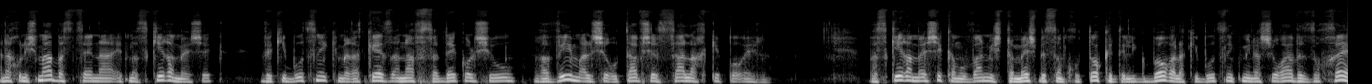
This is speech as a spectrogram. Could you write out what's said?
אנחנו נשמע בסצנה את מזכיר המשק וקיבוצניק מרכז ענף שדה כלשהו רבים על שירותיו של סאלח כפועל. מזכיר המשק כמובן משתמש בסמכותו כדי לגבור על הקיבוצניק מן השורה וזוכה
